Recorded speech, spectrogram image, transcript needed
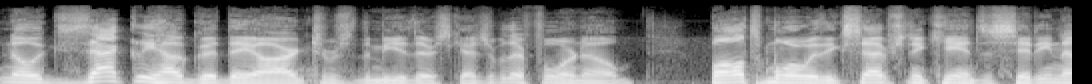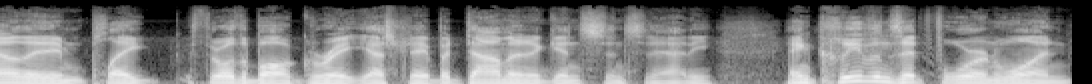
know exactly how good they are in terms of the meat of their schedule, but they're four zero. Oh. Baltimore, with the exception of Kansas City, now they didn't play throw the ball great yesterday, but dominant against Cincinnati, and Cleveland's at four and one.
